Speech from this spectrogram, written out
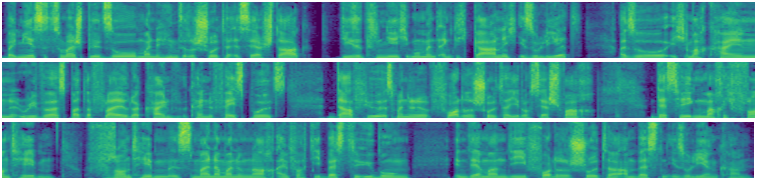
Bei mir ist es zum Beispiel so, meine hintere Schulter ist sehr stark. Diese trainiere ich im Moment eigentlich gar nicht isoliert. Also ich mache kein Reverse Butterfly oder kein, keine Face Pulse. Dafür ist meine vordere Schulter jedoch sehr schwach. Deswegen mache ich Frontheben. Frontheben ist meiner Meinung nach einfach die beste Übung, in der man die vordere Schulter am besten isolieren kann.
